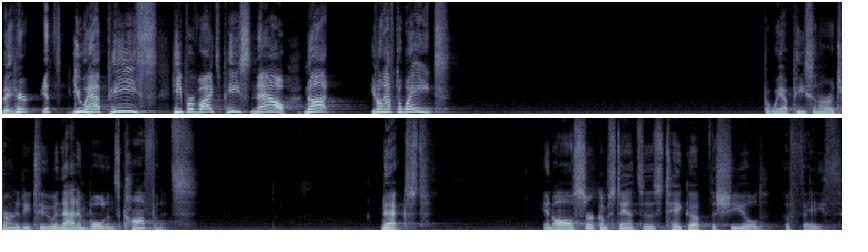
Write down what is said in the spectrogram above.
that here it's you have peace. He provides peace now, not you don't have to wait. But we have peace in our eternity too, and that emboldens confidence. Next, in all circumstances, take up the shield of faith.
